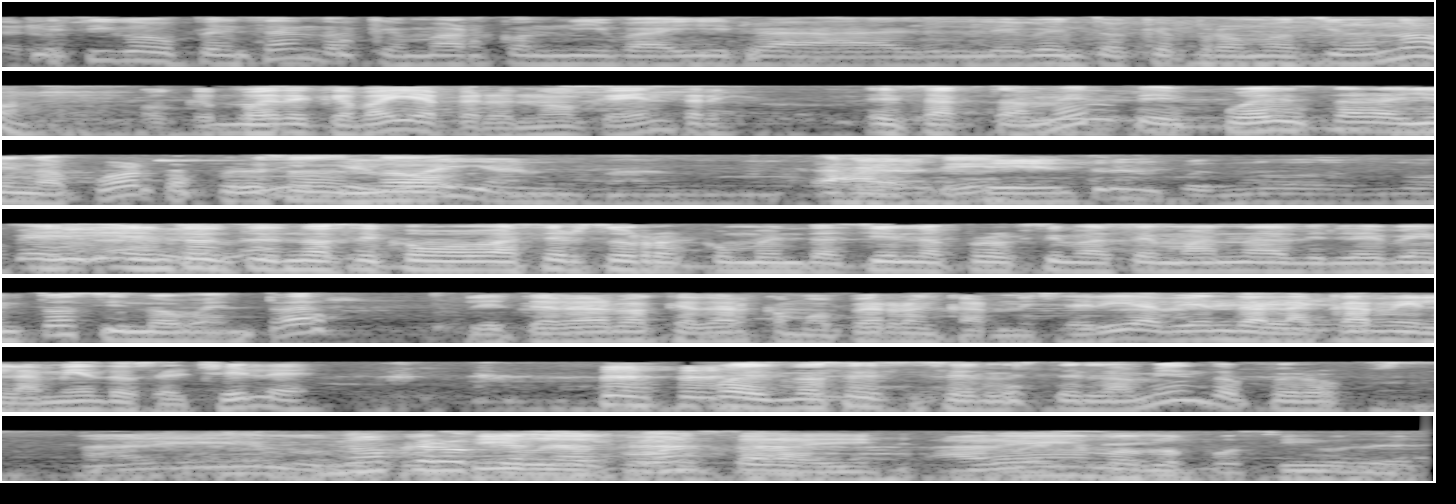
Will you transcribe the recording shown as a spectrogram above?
Pero, Que sigo pensando que Marco ni va a ir al evento que promocionó. o que puede que vaya, pero no que entre. Exactamente, puede estar ahí en la puerta, pero eso que no. vayan. Ah, sí. Si entran, pues no, no se Eh, sabe, Entonces ¿verdad? no sé cómo va a ser su recomendación la próxima semana del evento si no va a entrar. Literal va a quedar como perro en carnicería, viendo la carne y lamiéndose el chile. Pues no sé si se lo esté lamiendo, pero pues, Haremos No lo creo que posible le alcance. ahí. Haremos lo posible.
